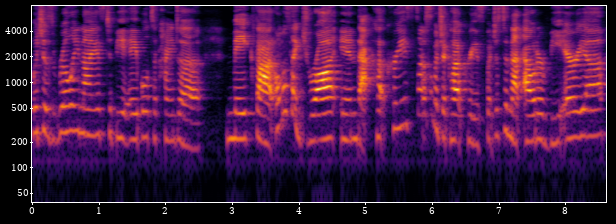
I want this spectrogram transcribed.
which is really nice to be able to kind of make that almost like draw in that cut crease. It's not so much a cut crease, but just in that outer V area.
